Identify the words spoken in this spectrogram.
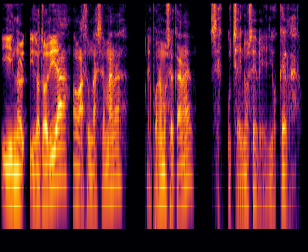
Y, el otro día, vamos, hace unas semanas, le ponemos el canal, se escucha y no se ve. Digo, qué raro.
